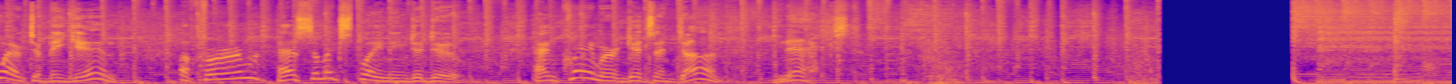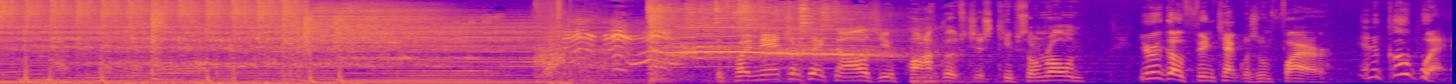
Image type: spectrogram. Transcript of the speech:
where to begin? Affirm has some explaining to do, and Cramer gets it done next. Financial technology apocalypse just keeps on rolling. A year ago, fintech was on fire in a good way.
